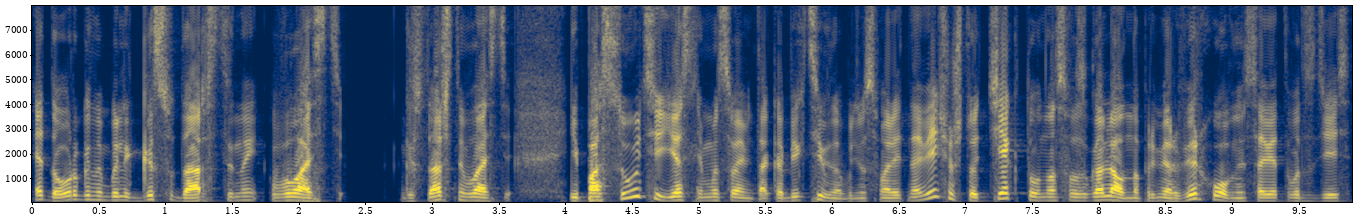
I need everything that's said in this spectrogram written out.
это органы были государственной власти государственной власти. И по сути, если мы с вами так объективно будем смотреть на вещи, что те, кто у нас возглавлял, например, Верховный Совет вот здесь,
